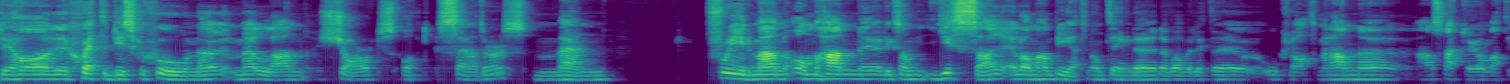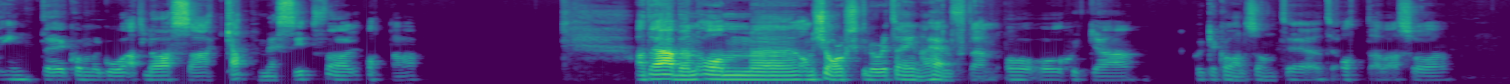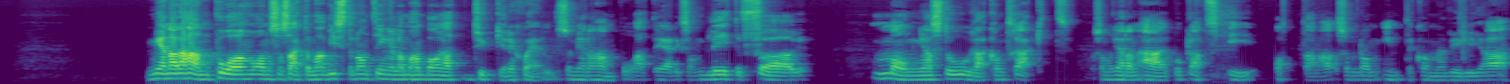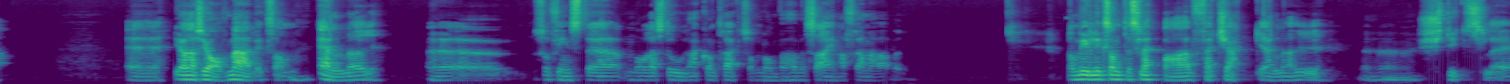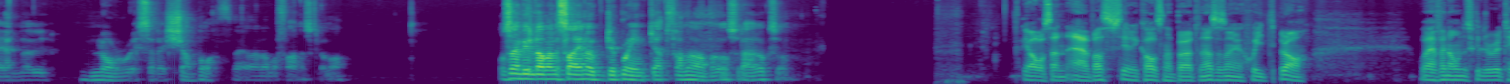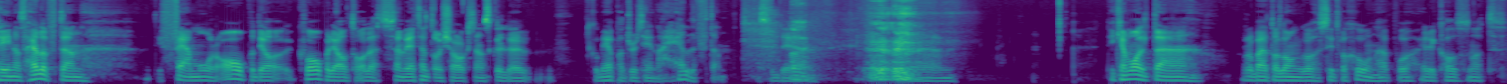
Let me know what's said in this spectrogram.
det har skett diskussioner mellan Sharks och Senators. Men Friedman, om han eh, liksom gissar eller om han vet någonting, det, det var väl lite oklart. Men han, eh, han snackar ju om att det inte kommer gå att lösa kappmässigt för Ottawa. Att även om, eh, om Sharks skulle retaina hälften och, och skicka skicka Karlsson till, till Ottawa så menade han på, om som sagt om han visste någonting eller om han bara tycker det själv, så menar han på att det är liksom lite för många stora kontrakt som redan är på plats i Ottawa som de inte kommer vilja eh, göra sig av med. Liksom. Eller eh, så finns det några stora kontrakt som de behöver signa framöver. De vill liksom inte släppa Fatchak eller uh, Stützle eller Norris eller Chabot eller vad fan det skulle vara. Och sen vill de väl signa upp DeBrinkat framöver och sådär också. Ja, och sen även fast Erik Karlsson har börjat den här säsongen skitbra. Och även om det skulle retainas hälften, det är fem år av på det, kvar på det avtalet. Sen vet jag inte om Sharksen skulle gå med på att retaina hälften. Alltså det, Nej. eh, det kan vara lite Roberto Longo situation här på Erik Karlsson. Att,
